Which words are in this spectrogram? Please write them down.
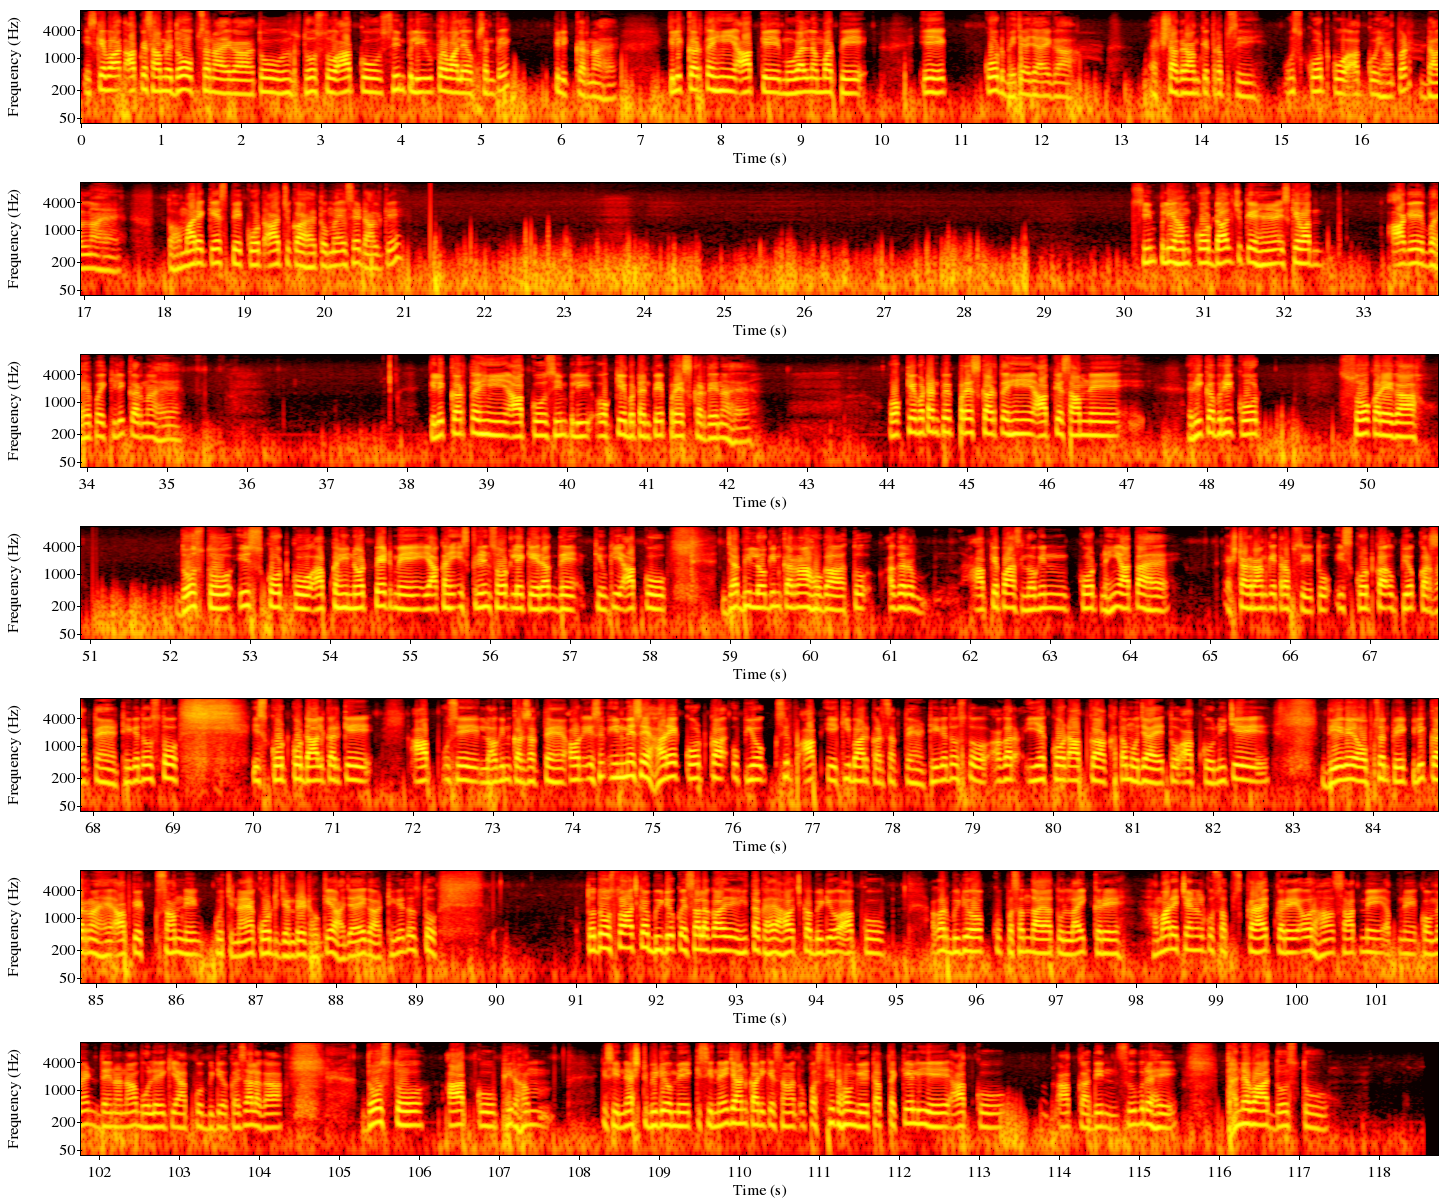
इसके बाद आपके सामने दो ऑप्शन आएगा तो दोस्तों आपको सिंपली ऊपर वाले ऑप्शन पे क्लिक करना है। क्लिक करते ही आपके मोबाइल नंबर पे एक कोड भेजा जाएगा एक्स्ट्राग्राम की तरफ़ से। उस कोड को आपको यहाँ पर डालना है। तो हमारे केस पे कोड आ चुका है तो मैं उसे डाल के सिंपली हम कोड डाल चुके हैं, इसके बाद आगे बढ़े पर क्लिक करना है। क्लिक करते ही आपको सिंपली ओके बटन पे प्रेस कर देना है। ओके बटन पे प्रेस करते ही आपके सामने रिकवरी कोड शो करेगा। दोस्तों, इस कोड को आप कहीं नोटपैड में या कहीं स्क्रीनशॉट लेके रख दें, क्योंकि आपको जब भी लॉगिन करना होगा तो अगर आपके पास लॉगिन कोड नहीं आता है इंस्टाग्राम की तरफ़ से तो इस कोड का उपयोग कर सकते हैं। ठीक है दोस्तों? इस कोड को डाल करके आप उसे लॉगिन कर सकते हैं और इस, इनमें से हर एक कोड का उपयोग सिर्फ़ आप एक ही बार कर सकते हैं। ठीक है दोस्तों, अगर ये कोड आपका ख़त्म हो जाए तो आपको नीचे दिए गए ऑप्शन पे क्लिक करना है। आपके सामने कुछ नया कोड जनरेट होके आ जाएगा। ठीक है दोस्तों। तो दोस्तों, आज का वीडियो कैसा लगा? यहीं तक है आज का वीडियो। आपको, अगर वीडियो आपको पसंद आया तो लाइक करें। हमारे चैनल को सब्सक्राइब करें और हाँ साथ में अपने कमेंट देना ना भूलें कि आपको वीडियो कैसा लगा। दोस्तों, आपको फिर हम किसी नेक्स्ट वीडियो में किसी नई जानकारी के साथ उपस्थित होंगे। तब तक के लिए आपको, आपका दिन शुभ रहे। धन्यवाद दोस्तों।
